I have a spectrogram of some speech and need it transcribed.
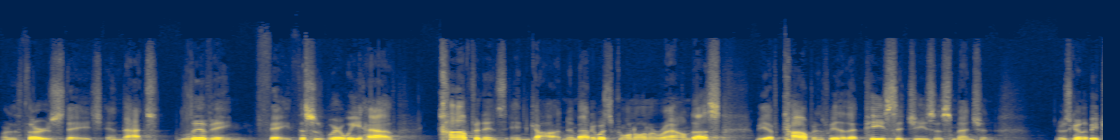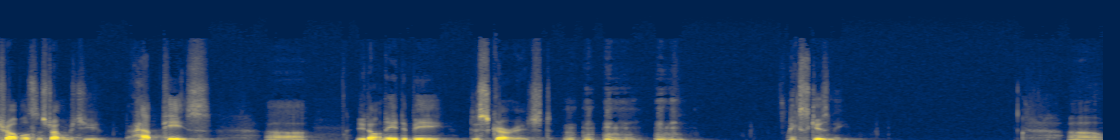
or the third stage, and that's living faith. This is where we have confidence in God. No matter what's going on around us, we have confidence. We have that peace that Jesus mentioned. There's going to be troubles and struggles, but you have peace. Uh, you don't need to be discouraged. Excuse me. Um,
